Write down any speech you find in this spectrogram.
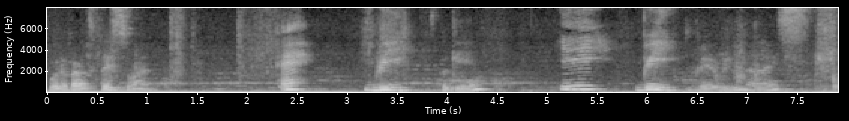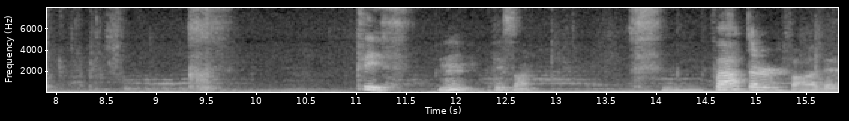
What about this one? E. B. Again. E. B. Very nice. This. Mm, this one. Father. Father,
